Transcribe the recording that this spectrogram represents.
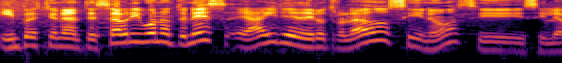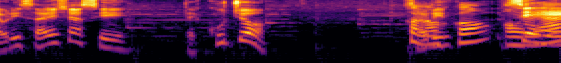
Impresionante. Sabri, ¿vos no tenés aire del otro lado? Sí, ¿no? Si, si le abrís a ella, sí. ¿Te escucho? Conozco. Sí, Hola.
